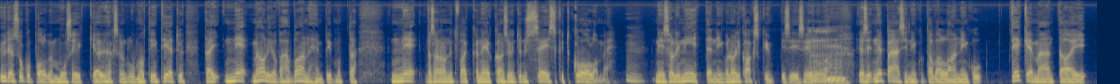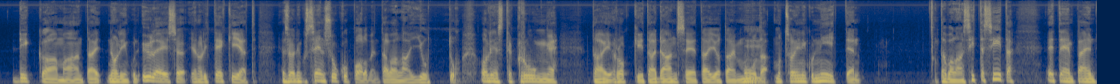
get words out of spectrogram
yhden sukupolven musiikkia 90-luvun. Me oltiin tiety, tai ne, mä olin jo vähän vanhempi, mutta ne, mä sanon nyt vaikka ne, jotka on syntynyt 73, Mm. niin se oli niitten, niin kuin, ne oli kaksikymppisiä silloin. Mm. Ja se, ne pääsi niin kuin, tavallaan niin kuin, tekemään tai dikkaamaan, tai ne oli niin kuin yleisö ja ne oli tekijät. Ja se oli niin kuin sen sukupolven tavallaan juttu. Oli ne sitten grunge tai rockia tai dansee tai jotain muuta, mm. mutta se oli niin kuin niitten tavallaan. Sitten siitä eteenpäin,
